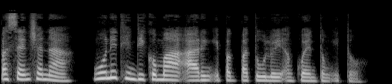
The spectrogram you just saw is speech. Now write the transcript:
Pasensya na, ngunit hindi ko maaaring ipagpatuloy ang kwentong ito.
